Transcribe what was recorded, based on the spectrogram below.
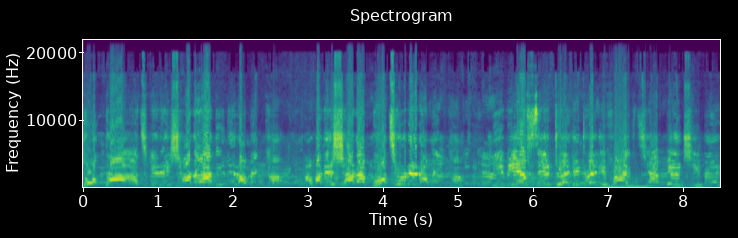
সন্ধ্যা, আজকের এই সারা দিনের অপেক্ষা, আমাদের সারা বছরের অপেক্ষা বিবিএফসি টোয়েন্টি টোয়েন্টি ফাইভ চ্যাম্পিয়নশিপের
